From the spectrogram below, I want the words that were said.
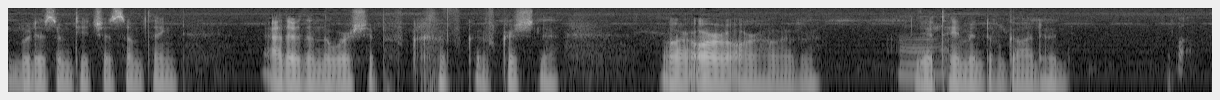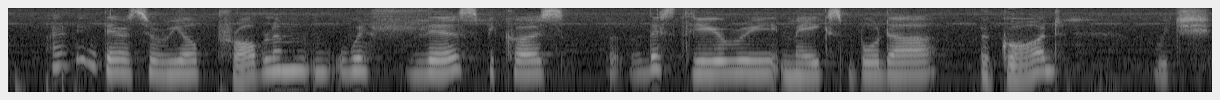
Buddhism teaches something other than the worship of, of, of Krishna, or or or however, uh, the attainment of godhood I think there's a real problem with this because this theory makes Buddha a god, which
